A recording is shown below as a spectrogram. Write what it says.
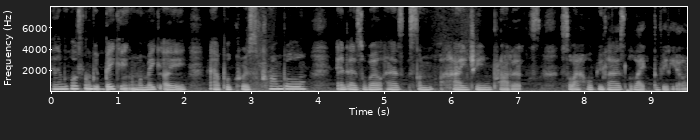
And then we're also going to be baking. I'm going to make a apple crisp crumble and as well as some hygiene products. So I hope you guys like the video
